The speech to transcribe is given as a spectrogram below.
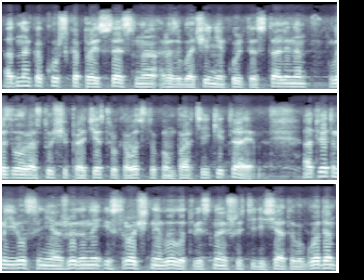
Однако курс КПСС на разоблачение культа Сталина вызвал растущий протест руководства Компартии Ответом явился неожиданный и срочный вывод весной 60-го года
